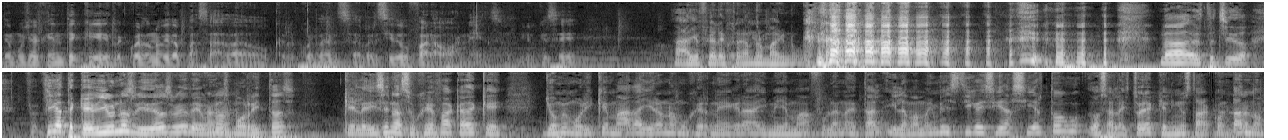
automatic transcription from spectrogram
de mucha gente que recuerda una vida pasada o que recuerdan haber sido faraones o yo qué sé. Ah, yo fui a Alejandro Magno. no, está chido. Fíjate que vi unos videos, güey, de unos Ajá. morritos que le dicen a su jefa acá de que yo me morí quemada y era una mujer negra y me llamaba fulana de tal y la mamá investiga y si era cierto, o sea, la historia que el niño estaba contando.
